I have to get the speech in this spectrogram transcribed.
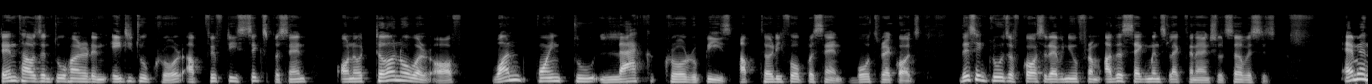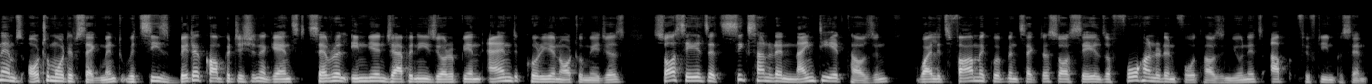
10,282 crore, up 56% on a turnover of 1.2 lakh crore rupees, up 34%, both records. This includes, of course, revenue from other segments like financial services. M&M's automotive segment, which sees bitter competition against several Indian, Japanese, European, and Korean auto majors, saw sales at 698,000, while its farm equipment sector saw sales of 404,000 units, up 15%.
